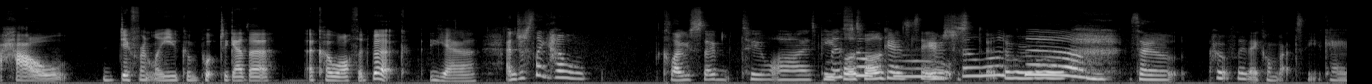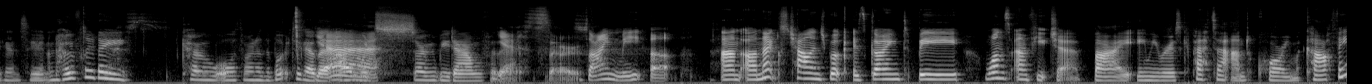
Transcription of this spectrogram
how differently you can put together a co-authored book. yeah and just like how close the two are as people They're as so well again it was cute. just adorable so hopefully they come back to the uk again soon and hopefully they co-author another book together Yeah. i would so be down for Yes. this so Sign me up. And our next challenge book is going to be Once and Future by Amy Rose Capetta and Cori McCarthy.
